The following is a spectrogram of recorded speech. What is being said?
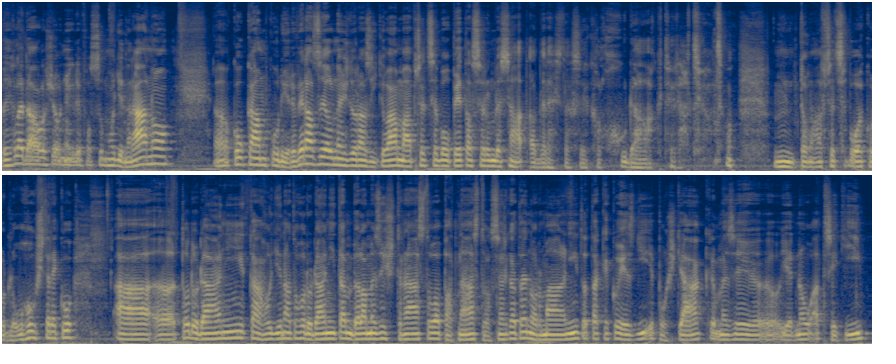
vyhledal, že jo, někdy v 8 hodin ráno. Koukám, kurýr vyrazil, než dorazí k vám, má před sebou 75 adres, tak si říkal, chudák, teda, to, hm, to má před sebou jako dlouhou štreku. A to dodání, ta hodina toho dodání tam byla mezi 14 a 15. Jsem říkal, to je normální, to tak jako jezdí i pošťák mezi jednou a třetí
